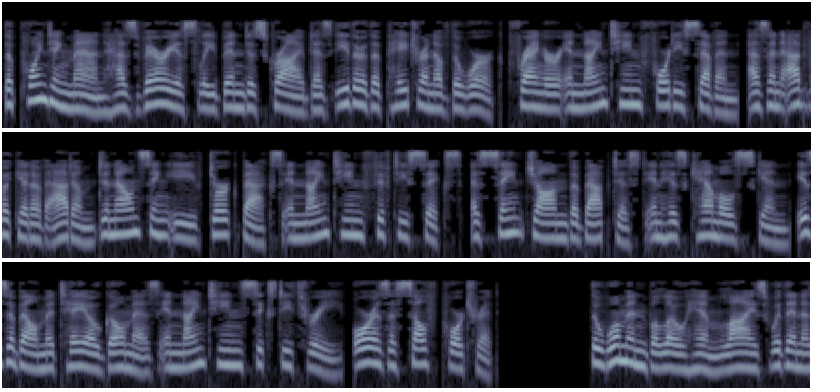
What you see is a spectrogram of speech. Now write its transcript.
The pointing man has variously been described as either the patron of the work Fraenger in 1947, as an advocate of Adam denouncing Eve Dirk Bax in 1956, as Saint John the Baptist in his camel's skin Isabel Mateo Gomez in 1963, or as a self-portrait. The woman below him lies within a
